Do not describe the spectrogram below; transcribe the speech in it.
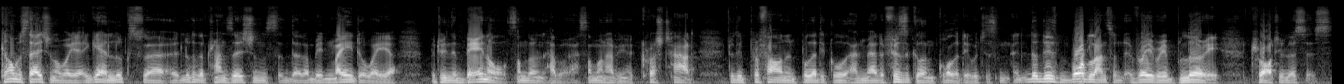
conversation over here again looks uh, look at the transitions that have been made over here between the banal someone have someone having a crushed hat to the profound and political and metaphysical inequality which is these borderlands are very very blurry throughout Ulysses.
